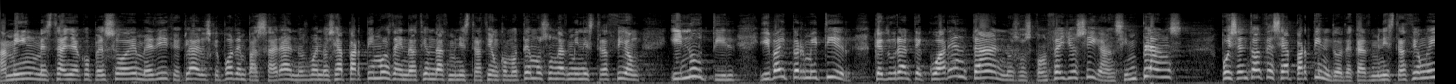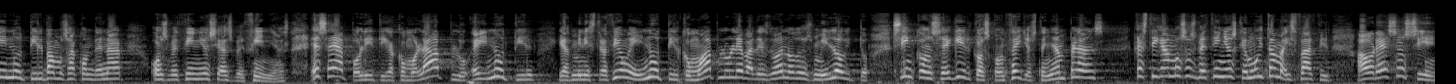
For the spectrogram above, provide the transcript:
A min me extraña que o PSOE me di que, claro, es que poden pasar anos. Bueno, xa partimos da inacción da administración. Como temos unha administración inútil e vai permitir que durante 40 anos os concellos sigan sin plans, Pois entonces, é partindo de que a administración é inútil, vamos a condenar os veciños e as veciñas. Esa é a política, como la APLU é inútil e a administración é inútil, como a APLU leva desde o ano 2008 sin conseguir que os concellos teñan plans, castigamos os veciños que é moito máis fácil. Ahora, eso sí,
